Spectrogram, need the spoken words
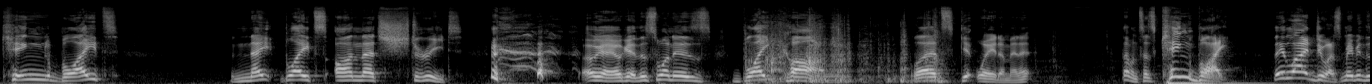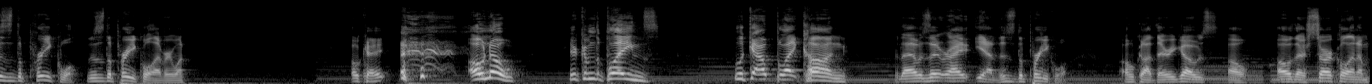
King Blight. Night blights on that street. okay, okay, this one is Blight Kong. Let's get, wait a minute. That one says King Blight. They lied to us. Maybe this is the prequel. This is the prequel, everyone. Okay. oh no! Here come the planes! Look out, Blight Kong! That was it, right? Yeah, this is the prequel. Oh god, there he goes. Oh, oh, they're circling him.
